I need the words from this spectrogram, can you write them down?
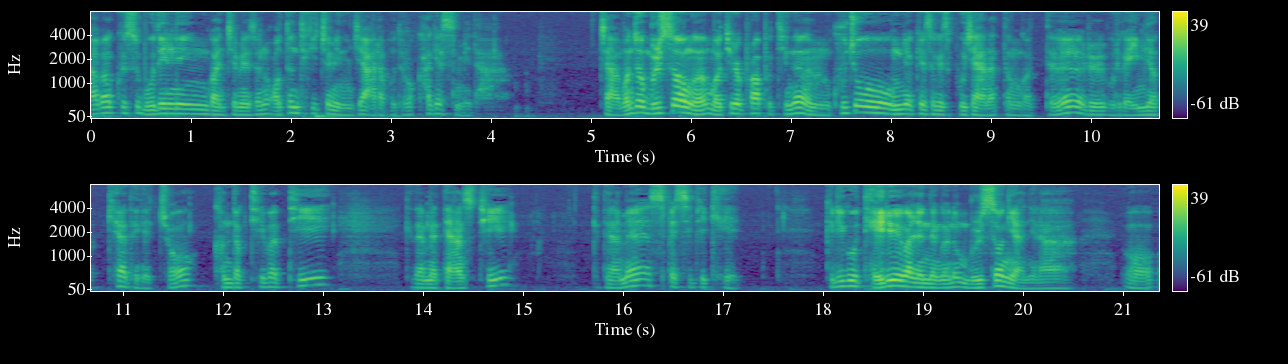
아바쿠스 모델링 관점에서는 어떤 특이점이 있는지 알아보도록 하겠습니다. 자 먼저 물성은 material property는 구조 응력 해석에서 보지 않았던 것들을 우리가 입력해야 되겠죠. conductivity, 그 다음에 density, 그 다음에 specific heat 그리고 대류에 관련된 것은 물성이 아니라 어,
